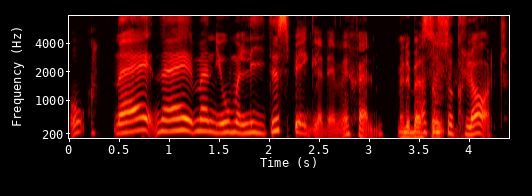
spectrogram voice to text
Åh. Nej, nej, men jo men lite speglade jag mig själv. Men det bästa, Alltså såklart.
